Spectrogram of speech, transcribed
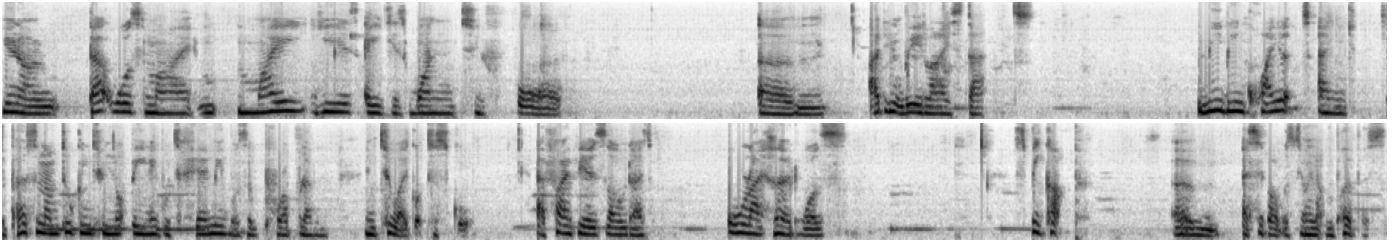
you know, that was my, my years ages one to four. Um, I didn't realize that me being quiet and the person I'm talking to not being able to hear me was a problem until I got to school. At five years old, I, all I heard was speak up, um, as if I was doing it on purpose.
